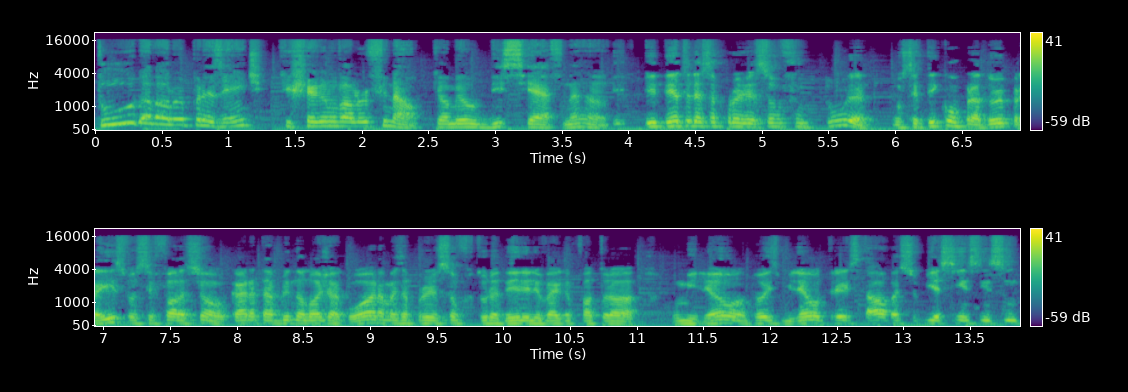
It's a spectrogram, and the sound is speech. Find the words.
tudo a valor presente que chega no valor final, que é o meu DCF, né? E, dentro dessa projeção futura, você tem comprador para isso? Você fala assim, ó, o cara tá abrindo a loja agora, mas a projeção futura dele ele vai faturar um milhão, dois milhões, três tal, vai subir assim, assim, assim.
